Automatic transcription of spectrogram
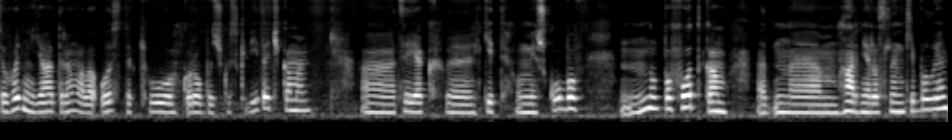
Сьогодні я отримала ось таку коробочку з квіточками. Е, Це як е, кіт у мішку був. Ну, по фоткам е, гарні рослинки були.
